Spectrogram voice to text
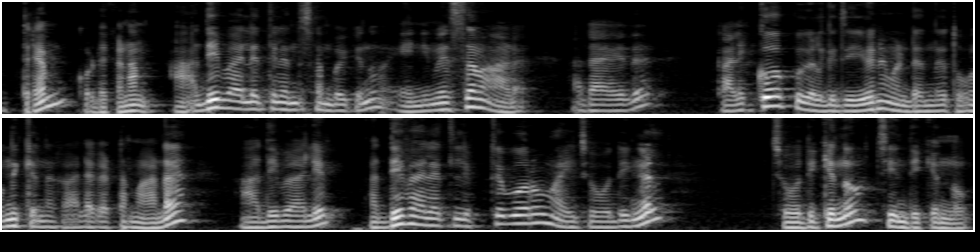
ഉത്തരം കൊടുക്കണം. ആദ്യ ബാല്യത്തിൽ എന്ത് സംഭവിക്കുന്നു? എനിമിസമാണ് അതായത് കളിക്കോപ്പുകൾക്ക് ജീവനമുണ്ടെന്ന് തോന്നിക്കുന്ന കാലഘട്ടമാണ് ആദ്യബാല്യം. മധ്യബാല്യത്തിൽ യുക്തിപൂർവമായി ചോദ്യങ്ങൾ ചോദിക്കുന്നു ചിന്തിക്കുന്നു.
